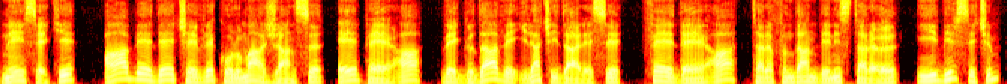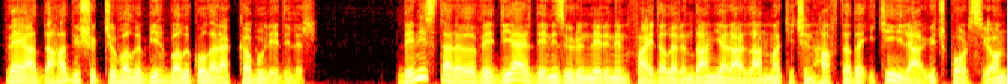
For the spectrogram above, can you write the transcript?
Neyse ki, ABD Çevre Koruma Ajansı, EPA ve Gıda ve İlaç İdaresi, FDA, tarafından deniz tarağı, iyi bir seçim veya daha düşük cıvalı bir balık olarak kabul edilir. Deniz tarağı ve diğer deniz ürünlerinin faydalarından yararlanmak için haftada 2 ila 3 porsiyon,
